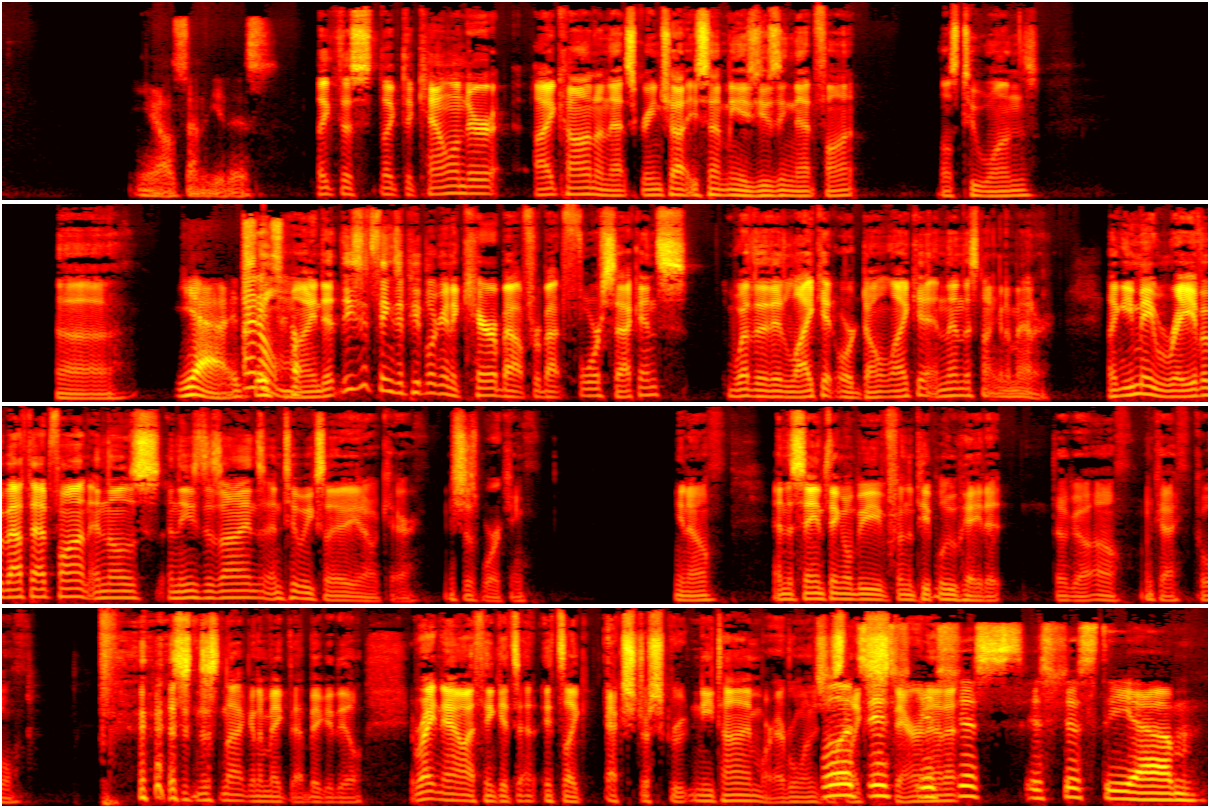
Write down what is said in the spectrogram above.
here, I'll send you this. Like this like the calendar icon on that screenshot you sent me is using that font. Those two ones. Uh Yeah, it's. I don't it's, mind it. These are things that people are going to care about for about 4 seconds whether they like it or don't like it and then it's not going to matter. Like you may rave about that font and those and these designs and 2 weeks later you don't care. It's just working. You know? And the same thing will be from the people who hate it. They'll go, "Oh, okay, cool." it's just not going to make that big a deal. Right now, I think it's it's like extra scrutiny time where everyone's just Well, like it's it's, staring it's at it. just it's just the um,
